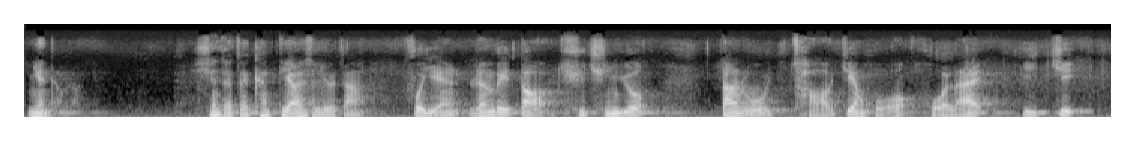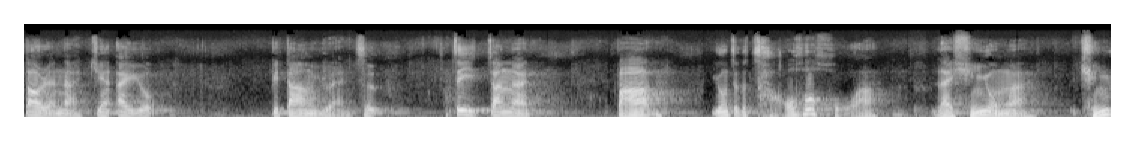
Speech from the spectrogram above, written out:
念头了。现在再看第二十六章，佛言：人为道，取情欲，当如草见火，火来一击；道人呢，见爱欲。必当远之。这一章啊，把用这个草和火啊来形容啊情欲，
